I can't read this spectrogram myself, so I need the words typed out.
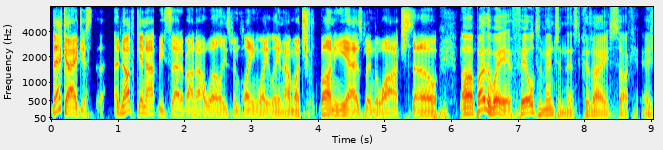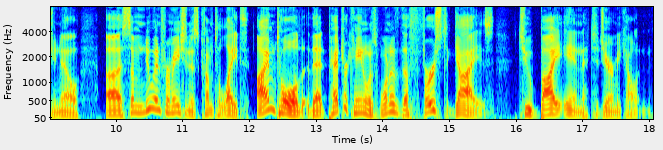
that guy just enough cannot be said about how well he's been playing lately and how much fun he has been to watch. So Uh, by the way, I failed to mention this because I suck, as you know. Uh, some new information has come to light. I'm told that Patrick Kane was one of the first guys to buy in to Jeremy Colliton.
